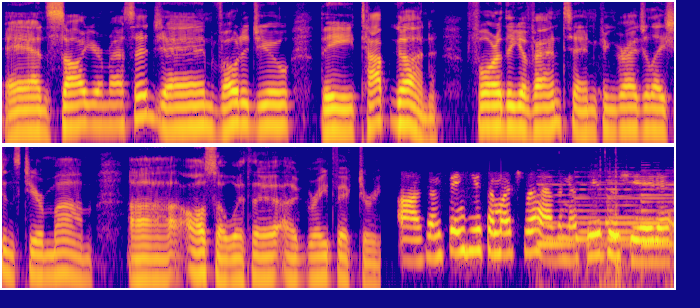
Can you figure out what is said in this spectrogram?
and saw your message and voted you the top gun for the event. And congratulations to your mom uh, also with a, a great victory. Awesome. Thank you so much for having us. We appreciate it.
